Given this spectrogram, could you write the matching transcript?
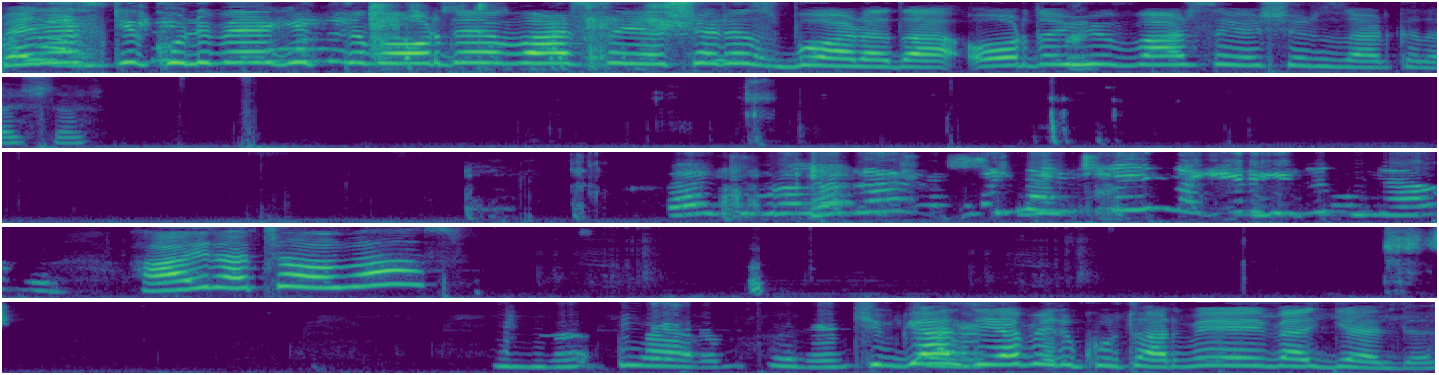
Ben eski kulübeye gittim. Orada varsa yaşarız bu arada. Orada yüv varsa yaşarız arkadaşlar. Belki burada... Ya ben buradan çıkayım da geri gidin ya. Hayır aç olmaz. Kim geldi ya beni kurtar ve ben geldi.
